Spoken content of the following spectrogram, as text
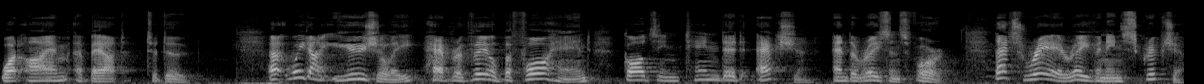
what I am about to do? Uh, we don't usually have revealed beforehand God's intended action and the reasons for it. That's rare even in Scripture.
